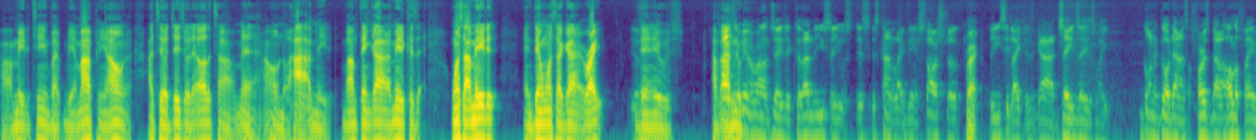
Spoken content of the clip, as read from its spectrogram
I made a team, but in my opinion, I don't. I tell JJ that all the time, man. I don't know how I made it, but I'm thank God I made it because once I made it, and then once I got it right, Yeah. then it was. I, I knew. been around JJ? Because I know you say you was. It's, it's kind of like being starstruck. Right. You see, like this guy JJ is like going to go down as a first ballot Hall of Famer,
